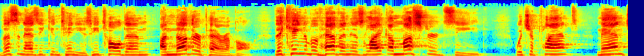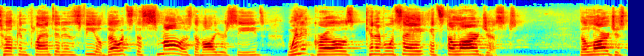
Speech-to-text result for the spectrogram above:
Listen as he continues. He told them another parable. The kingdom of heaven is like a mustard seed, which a plant man took and planted in his field. Though it's the smallest of all your seeds, when it grows, can everyone say it's the largest? The largest.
